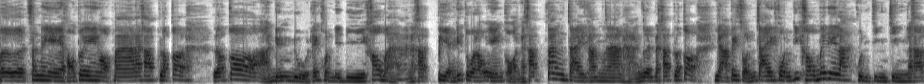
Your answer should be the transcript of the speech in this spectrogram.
เปิดเสน่ห์ของตัวเองออกมานะครับ แล้วก็แล้วก็ดึงดูดให้คนดีๆเข้ามาหานะครับ เปลี่ยนที่ตัวเราเองก่อนนะครับ ตั้งใจทำงานหาเงินนะครับ แล้วก็อย่าไปสนใจคนที่เขาไม่ได้รักคุณจริง ๆนะครับ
